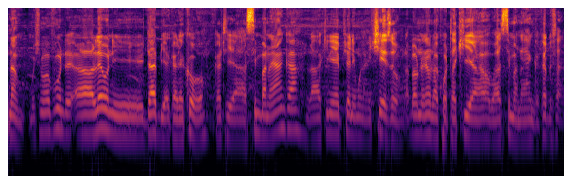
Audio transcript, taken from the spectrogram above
Naam, Mheshimiwa Mavunde, uh, leo ni dabi ya Kariakoo kati ya Simba na Yanga, lakini pia ni mwanamichezo, labda una neno la kuwatakia wa Simba na Yanga. Karibu sana.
